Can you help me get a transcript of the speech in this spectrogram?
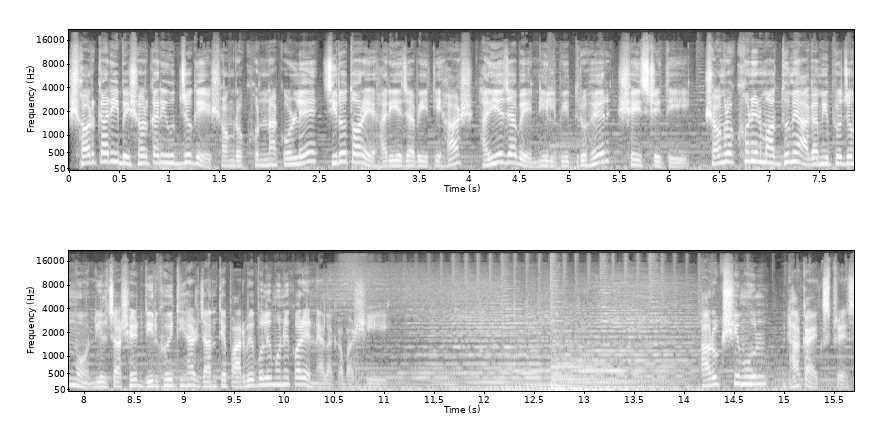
সরকারি বেসরকারি উদ্যোগে সংরক্ষণ না করলে চিরতরে হারিয়ে যাবে ইতিহাস, হারিয়ে যাবে নীল বিদ্রোহের সেই স্মৃতি। সংরক্ষণের মাধ্যমে আগামী প্রজন্ম নীল চাষের দীর্ঘ ইতিহাস জানতে পারবে বলে মনে করেন এলাকাবাসী। ফারুক শিমুল, ঢাকা এক্সপ্রেস।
